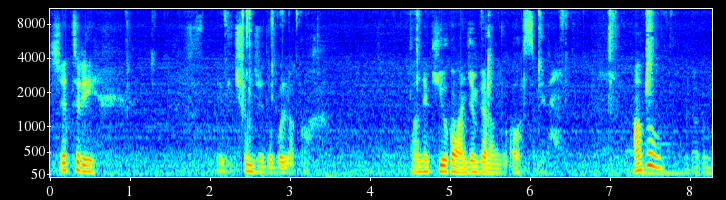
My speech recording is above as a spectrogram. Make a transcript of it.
시애틀이 이렇게 추운 줄도 몰랐고 완전 기후가 완전 변한 것 같습니다. 아우 여름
